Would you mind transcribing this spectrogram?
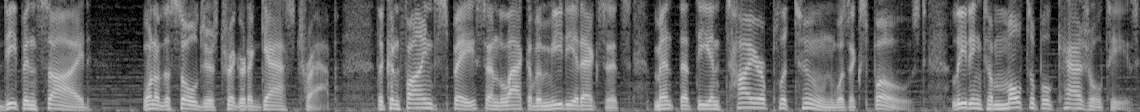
Deep inside, one of the soldiers triggered a gas trap. The confined space and lack of immediate exits meant that the entire platoon was exposed, leading to multiple casualties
